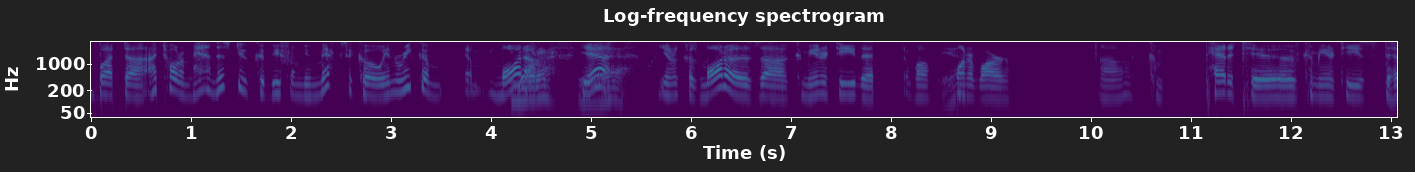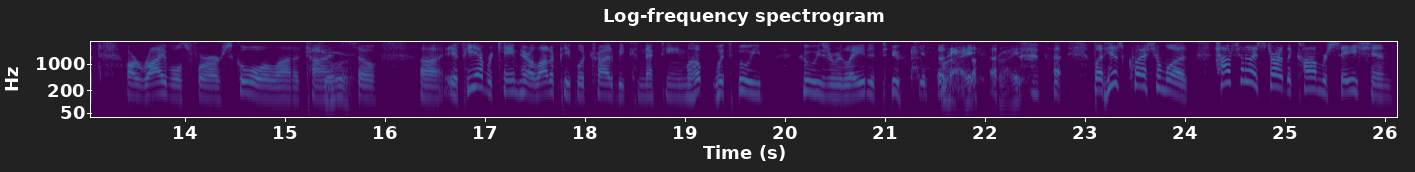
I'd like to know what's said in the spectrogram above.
but uh, I told him, man, this dude could be from New Mexico, Enrique Mora. Mora? Yeah. yeah. you know, because Mora is a community that, well, yeah. one of our uh, com- competitive communities that are rivals for our school a lot of times. Sure. So uh, if he ever came here, a lot of people would try to be connecting him up with who he who he's related to. You know, right, so. right. but his question was, how should I start the conversation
